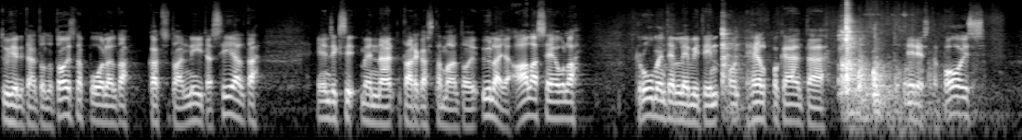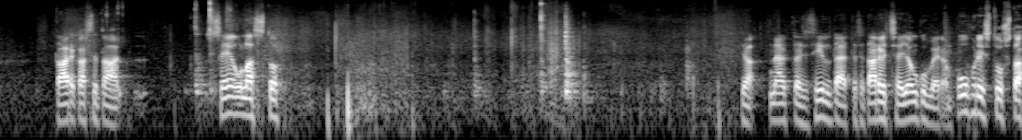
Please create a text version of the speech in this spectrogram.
tyhjennetään tuolta toiselta puolelta. Katsotaan niitä sieltä. Ensiksi mennään tarkastamaan toi ylä- ja alaseula. Ruumenten levitin on helppo kääntää edestä pois. Tarkastetaan seulasto. Ja näyttäisi siltä, että se tarvitsee jonkun verran puhdistusta.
